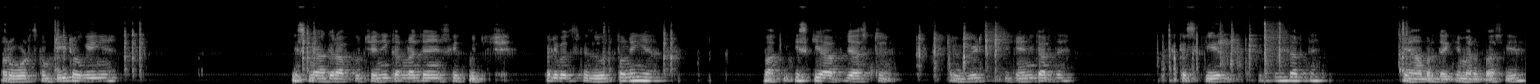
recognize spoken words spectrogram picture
रोड्स कंप्लीट हो गई हैं। इसमें अगर आप कुछ चेंज करना चाहें, इसके कुछ पहली बात इसकी ज़रूरत तो नहीं है। बाकी इसकी आप जस्ट विड्थ चेंज कर दें, इसका स्केल कर दें। यहाँ पर देखिए हमारे पास ये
